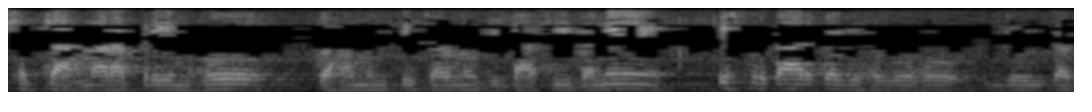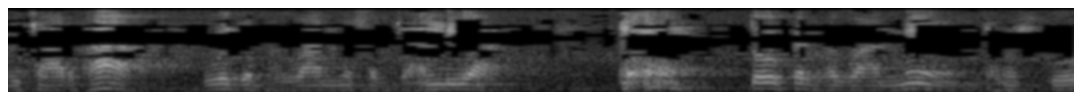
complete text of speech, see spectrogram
सच्चा हमारा प्रेम हो तो हम उनके चरणों की दासी बने। इस प्रकार का जो है वो, जो उनका विचार था, वो जब भगवान ने सब जान लिया तो फिर भगवान ने धनुष को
